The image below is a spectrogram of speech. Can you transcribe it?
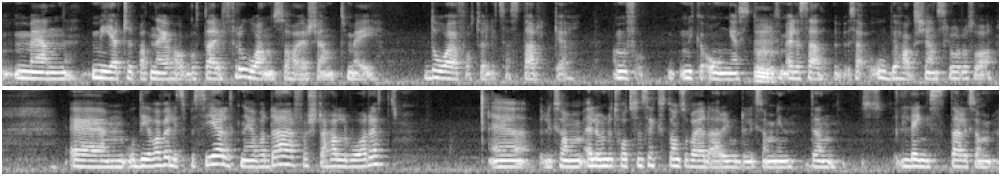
Men mer typ att när jag har gått därifrån så har jag känt mig, då har jag fått väldigt så här starka, ja, mycket ångest och Mm. liksom, eller så här, så här obehagskänslor och så. Ehm, och det var väldigt speciellt när jag var där första halvåret. Eh, liksom, eller under 2016 så var jag där och gjorde liksom min, den längsta liksom,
